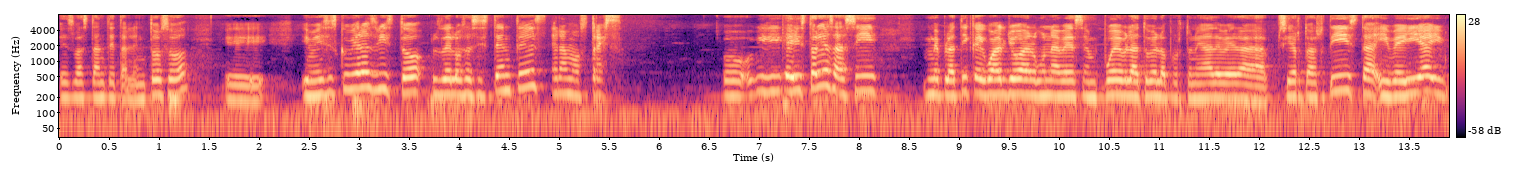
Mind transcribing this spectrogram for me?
es bastante talentoso. Eh, y me dice, es que hubieras visto, de los asistentes éramos tres. O, y, e historias así me platica igual yo alguna vez en Puebla tuve la oportunidad de ver a cierto artista y veía y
